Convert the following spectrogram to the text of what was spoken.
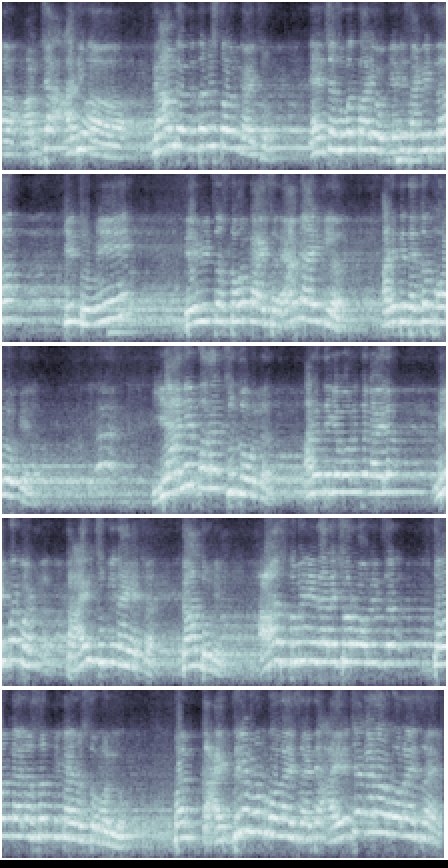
आमच्या आधी अ, ग्रामदेवतेचं मी स्तवन गायचो. यांच्यासोबत पारी होती. यांनी सांगितलं की तुम्ही देवीचं स्तवन गायचं नाही. आम्ही ऐकलं. आणि ते त्यांचं फॉलो केलं. याने परत चुकवलं आणि ते बोलून गायलं. मी पण म्हटलं काही चुकी नाही याच्यात. का तुम्ही. आज तुम्ही निधानेश्वर माऊलीचं स्तवन गायलं असत मी काय नसतो बोललो. पण काहीतरी म्हणून बोलायचं आहे. ते आईच्या कानावर बोलायचं आहे.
